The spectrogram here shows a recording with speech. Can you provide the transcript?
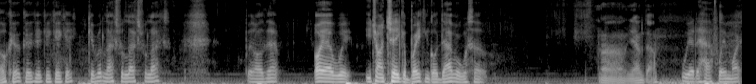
okay, okay, okay, okay, okay, okay. Okay, relax, relax, relax. But all that. Oh yeah, wait. You trying to take a break and go dab or what's up? Um, yeah, I'm down. We at the halfway mark.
